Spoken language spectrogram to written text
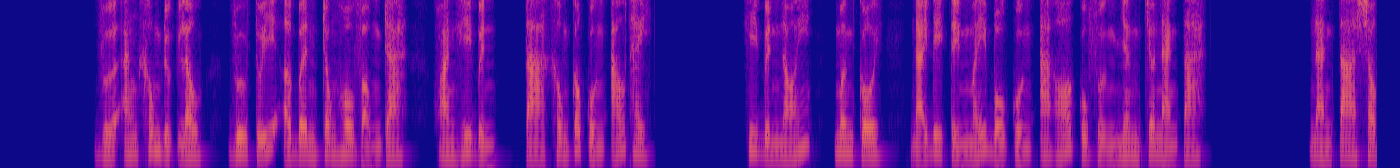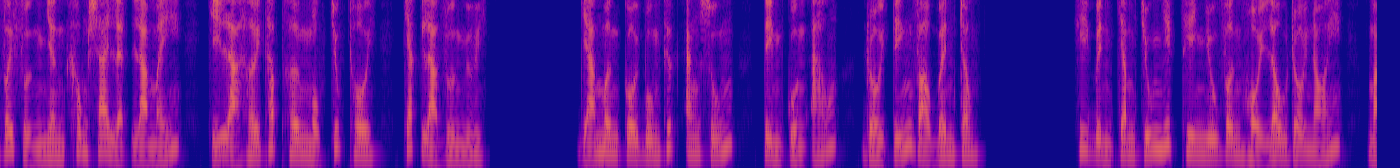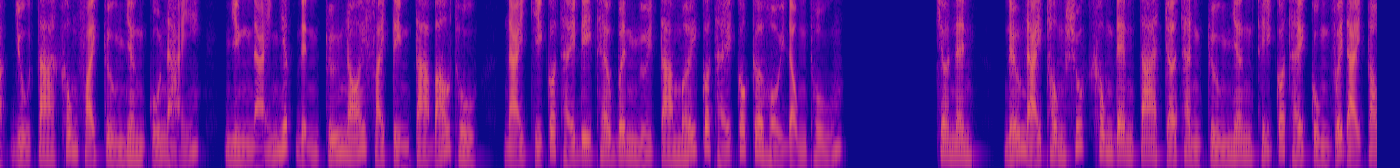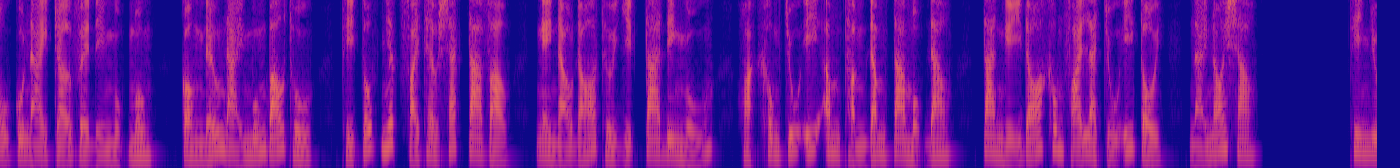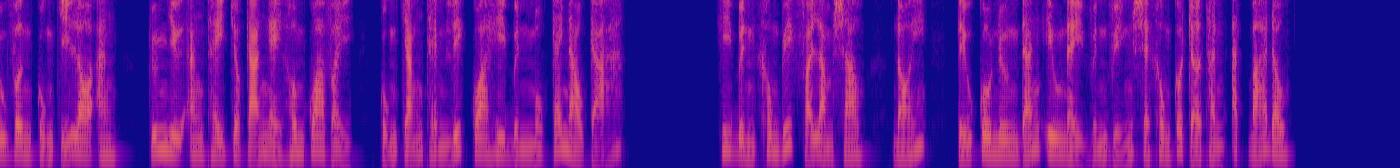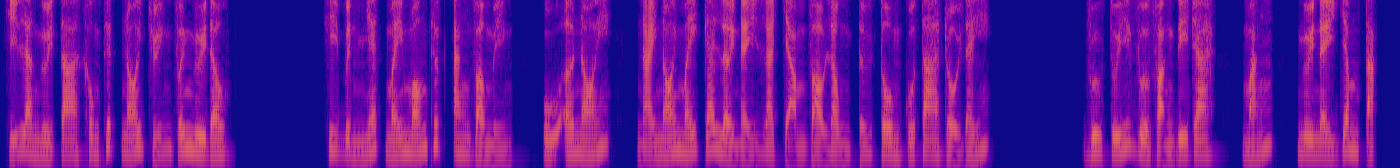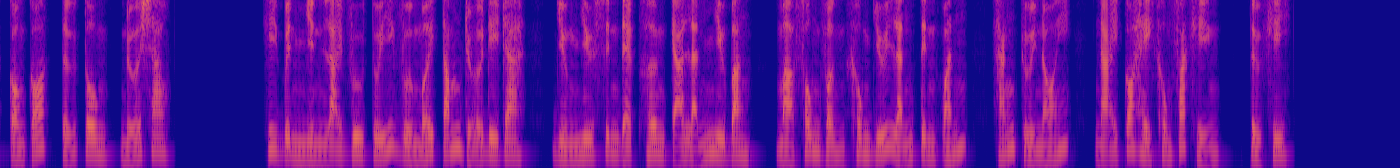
Vừa ăn không được lâu, Vưu Túy ở bên trong hô vọng ra, Hoàng Hi Bình, ta không có quần áo thay. Hi Bình nói, Mân Côi, nãy đi tìm mấy bộ quần a ó của Phượng Nhân cho nàng ta. Nàng ta so với Phượng Nhân không sai lệch là mấy, chỉ là hơi thấp hơn một chút thôi, chắc là vừa người. Giả Mân Côi buông thức ăn xuống, tìm quần áo, rồi tiến vào bên trong. Hi Bình chăm chú nhiếp Thi Nhu Vân hồi lâu rồi nói, mặc dù ta không phải cừu nhân của nãy, nhưng nãy nhất định cứ nói phải tìm ta báo thù, nãy chỉ có thể đi theo bên người ta mới có thể có cơ hội động thủ. Cho nên, nếu nải thông suốt không đem ta trở thành cừu nhân thì có thể cùng với đại tẩu của nải trở về địa ngục môn, còn nếu nải muốn báo thù, thì tốt nhất phải theo sát ta vào, ngày nào đó thừa dịp ta đi ngủ, hoặc không chú ý âm thầm đâm ta một đao, ta nghĩ đó không phải là chủ ý tồi, nãi nói sao? Thi Nhu Vân cũng chỉ lo ăn, cứ như ăn thay cho cả ngày hôm qua vậy, cũng chẳng thèm liếc qua Hi Bình một cái nào cả. Hi Bình không biết phải làm sao, nói, tiểu cô nương đáng yêu này vĩnh viễn sẽ không có trở thành ách bá đâu. Chỉ là người ta không thích nói chuyện với ngươi đâu. Hi Bình nhét mấy món thức ăn vào miệng, ú ớ nói, nãy nói mấy cái lời này là chạm vào lòng tự tôn của ta rồi đấy. Vưu Túy vừa vặn đi ra, mắng, người này dâm tặc còn có tự tôn nữa sao? Hi Bình nhìn lại Vưu Túy vừa mới tắm rửa đi ra, dường như xinh đẹp hơn cả lãnh như băng, mà phong vận không dưới lãnh tinh oánh. Hắn cười nói, nãy có hay không phát hiện, từ khi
